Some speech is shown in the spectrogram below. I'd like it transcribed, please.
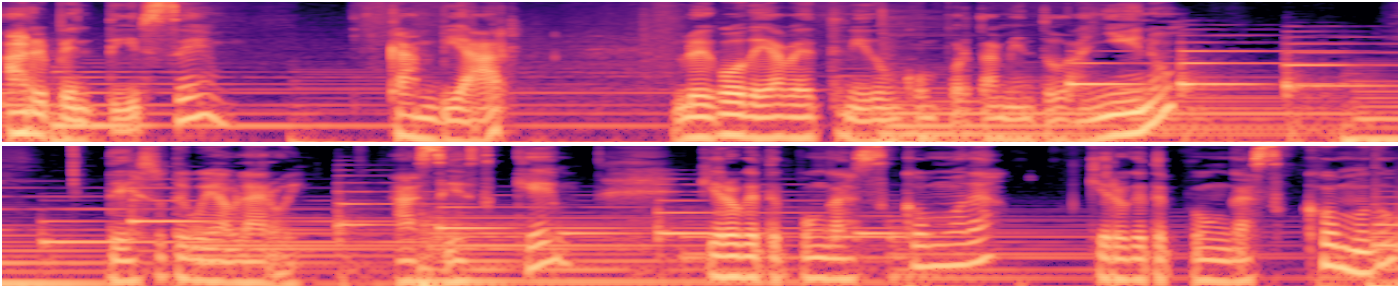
arrepentirse, cambiar luego de haber tenido un comportamiento dañino. De eso te voy a hablar hoy. Así es que quiero que te pongas cómoda, quiero que te pongas cómodo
